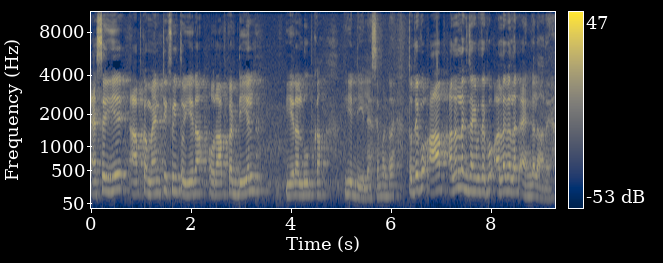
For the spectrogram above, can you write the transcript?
ऐसे ये आपका मैग्नेटिक फ़ील्ड तो ये रहा, और आपका डीएल ये रहा लूप का, ये डी ऐसे बन रहा है। तो देखो, आप अलग अलग जगह पे देखो अलग अलग एंगल आ रहे हैं।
